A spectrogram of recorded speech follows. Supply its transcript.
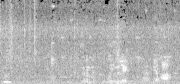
ये गरम है बहुत गरम है।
